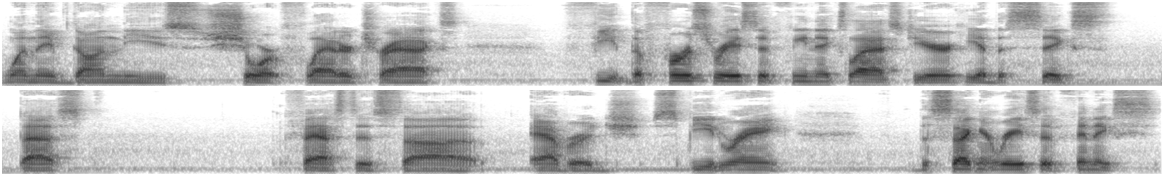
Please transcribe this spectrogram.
when they've done these short, flatter tracks, the first race at Phoenix last year, he had the sixth best, fastest uh, average speed rank. The second race at Phoenix,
